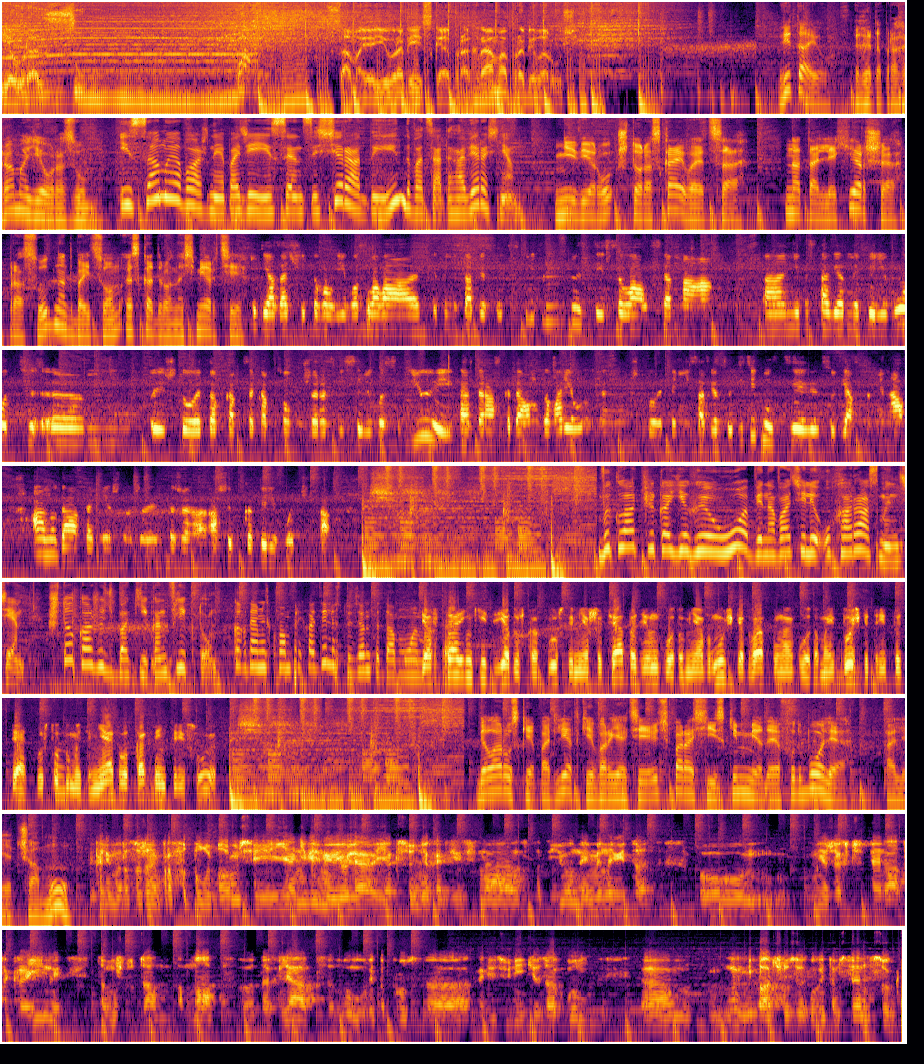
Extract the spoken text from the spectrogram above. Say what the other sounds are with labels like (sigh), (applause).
Еўразум. Самая еўрапейская праграма пра Беларусь. Вітаю, гэта праграма Еўразум. І самыя важныя падзеі сэнсы серады 20 верасня. Не веру, што раскаивается. Наталья Херша про суд над бойцом эскадрона смерти. Судья зачитывал его слова, это не соответствует действительности, и ссылался на э, недостоверный перевод, э, и что это в конце концов уже развеселило судью, и каждый раз, когда он говорил, э, что это не соответствует действительности, судья вспоминал, а ну да, конечно же, это же ошибка переводчика. Выкладчыка ЕГУ обвинаватели ў харасменте. Что кажуць бакі конфликту? Когда-нибудь к вам приходили студенты домой? Я старенький дедушка, слушайте, мне 61 год, у меня внучке 2,5 года, моей дочке 35. Вы что думаете, меня это вот как-то интересует? Беларускія падлеткі вар'яцеюць па расійскім медыафутболе. Але чаму? Калі мы рассуждаем про футбол у Беларусі, я не вельмі уяўляю, як сёння хадзіць на стадыёны менавіта у межах чэмпіяната краіны тому что там мап дагляд ну это просто хадзіць у нейкі закон эм, ну, не бачу у гэтым сэнсу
